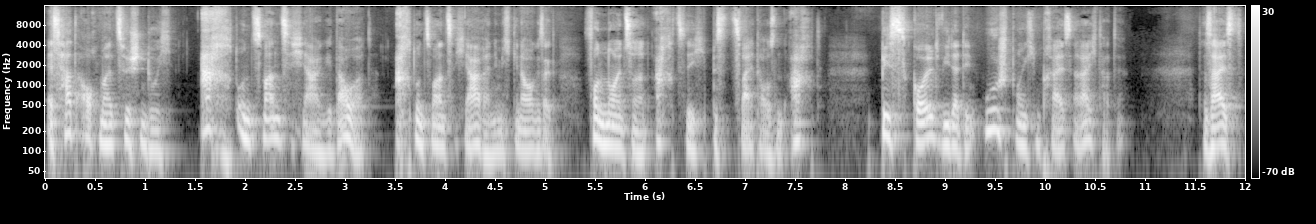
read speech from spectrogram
Es hat auch mal zwischendurch 28 Jahre gedauert. 28 Jahre, nämlich genauer gesagt von 1980 bis 2008, bis Gold wieder den ursprünglichen Preis erreicht hatte. Das heißt,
